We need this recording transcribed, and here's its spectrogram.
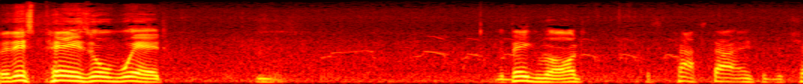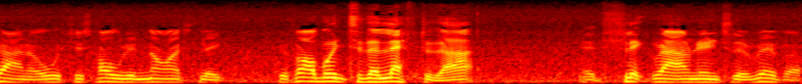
But this pier's all weird. The big rod is cast out into the channel, which is holding nicely. If I went to the left of that, it'd flick round into the river.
